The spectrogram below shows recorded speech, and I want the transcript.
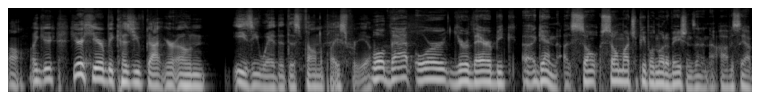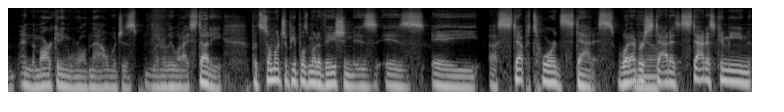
Oh, like you're you're here because you've got your own easy way that this fell into place for you. Well, that or you're there be, again. Uh, so so much of people's motivations, and obviously I'm in the marketing world now, which is literally what I study. But so much of people's motivation is is a, a step towards status. Whatever yeah. status status can mean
